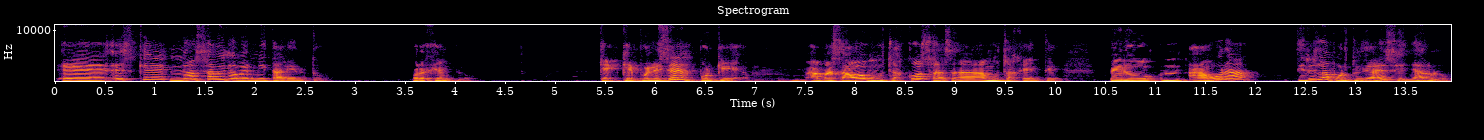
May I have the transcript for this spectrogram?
es que no han sabido ver mi talento, por ejemplo que, puede ser, porque mm, ha pasado muchas cosas a, mucha gente, pero mm, ahora tienes la oportunidad de enseñarlo.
